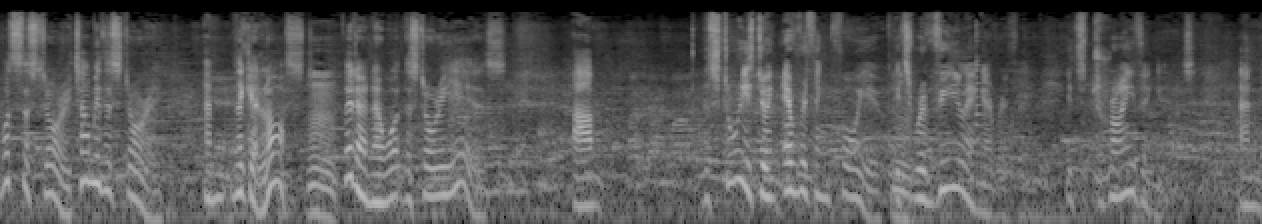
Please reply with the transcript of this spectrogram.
what's the story? Tell me the story," and they get lost. They don't know what the story is. Um, the story is doing everything for you. It's revealing everything. It's driving it, and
